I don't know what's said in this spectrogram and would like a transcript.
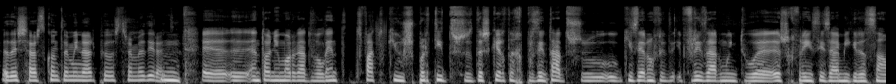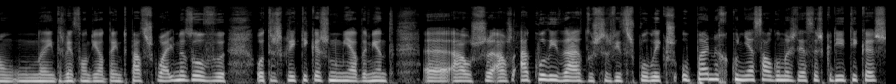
a deixar-se contaminar pela extrema-direita. Hum, António Morgado Valente, de facto que os partidos da esquerda representados quiseram frisar muito as referências à migração na intervenção de ontem de Passos Coelho, mas houve outras críticas, nomeadamente uh, aos, aos, à qualidade dos serviços públicos. O PAN reconhece algumas dessas críticas,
